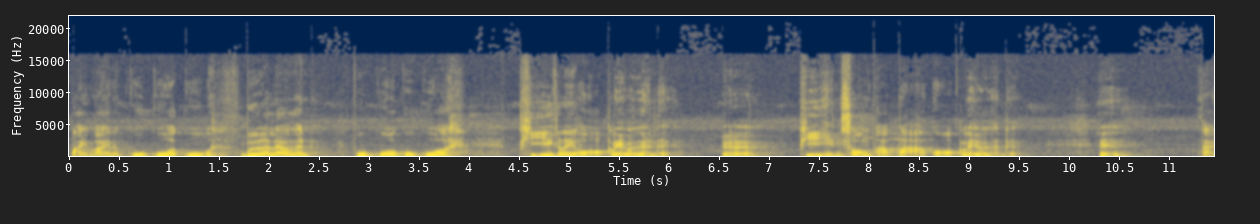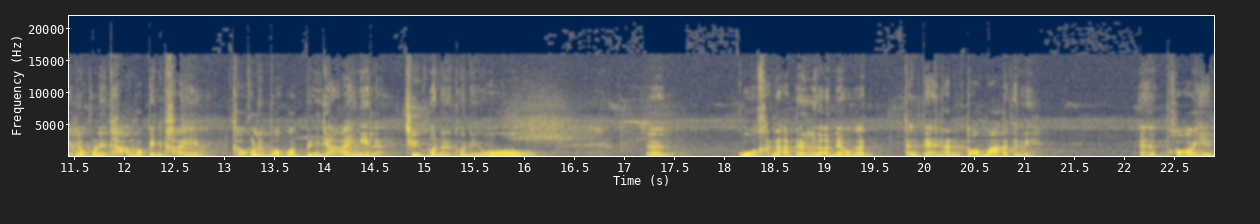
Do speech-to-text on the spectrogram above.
ไม่ไหวแล้วกูกลัวกูเบื่อแล้วงั้นกูกลัวกูกลัว ผีก็เลยออกเลยว่างั้นเถอะเออ ผีเห็นซองผ้าป่าออกเลยว่างั้นเถอะเออทายกก็เลยถามว่าเป็นใคร เขาก็เลยบอกว่าเป็นยายนี่แหละ ชื่อคนนั้นคนนี้โอ้เออกลัวขนาดนั้นเหรอแนวงั้นตั้งแต่นั้นต่อมาแต่นี่พอเห็น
